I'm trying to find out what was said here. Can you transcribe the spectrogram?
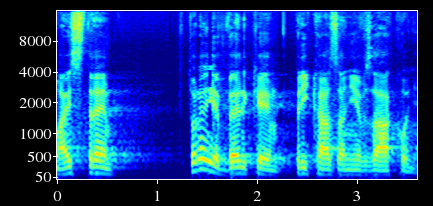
Majstre, ktoré je veľké prikázanie v zákone?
